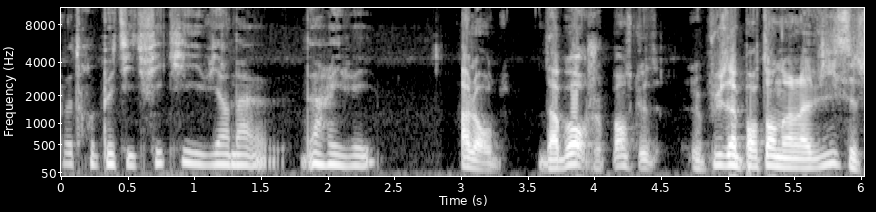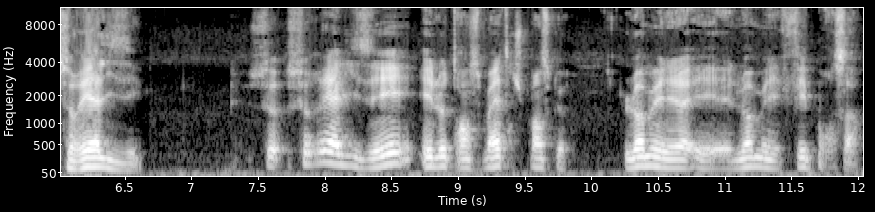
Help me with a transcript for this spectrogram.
votre petite fille qui vient d'a- d'arriver? Alors, d'abord, je pense que le plus important dans la vie, c'est de se réaliser. Se, se réaliser et le transmettre. Je pense que l'homme est, est- l'homme est fait pour ça.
